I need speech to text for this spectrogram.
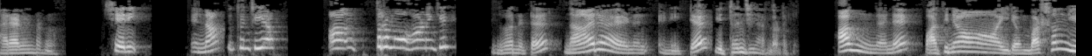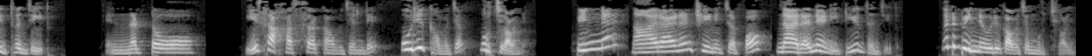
നാരായണൻ പറഞ്ഞു. ശരി. എന്നാ യുദ്ധം ചെയ്യാം. ആ അത്ര മോഹാണെങ്കിൽ എന്ന് പറഞ്ഞിട്ട് നാരായണൻ എണീറ്റ് യുദ്ധം ചെയ്യാൻ തുടങ്ങി. അങ്ങനെ പതിനായിരം വർഷം യുദ്ധം ചെയ്തു. എന്നിട്ടോ? ഈ സഹസ്ര കവചന്റെ ഒരു കവചം മുറിച്ചു കളഞ്ഞു. പിന്നെ നാരായണൻ ക്ഷീണിച്ചപ്പോ നരൻ എണീറ്റ് യുദ്ധം ചെയ്തു. എന്നിട്ട് പിന്നെ ഒരു കവചം മുറിച്ചു കളഞ്ഞു.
